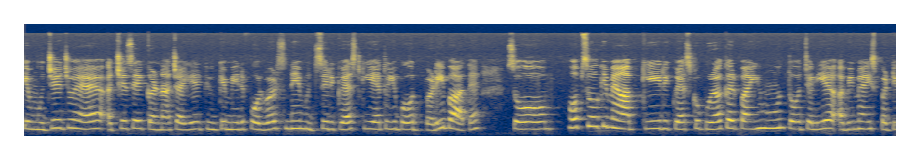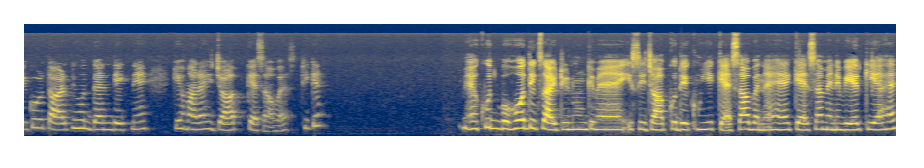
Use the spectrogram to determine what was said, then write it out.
कि मुझे जो है अच्छे से करना चाहिए, क्योंकि मेरे फॉलोअर्स ने मुझसे रिक्वेस्ट की है तो ये बहुत बड़ी बात है। सो होप्स हो कि मैं आपकी रिक्वेस्ट को पूरा कर पाई हूँ। तो चलिए, अभी मैं इस पट्टी को उतारती हूँ देन देखते हैं कि हमारा हिजाब कैसा हुआ है। ठीक है? मैं खुद बहुत एक्साइटेड हूँ कि मैं इस हिजाब को देखूँ, ये कैसा बना है, कैसा मैंने वेयर किया है।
